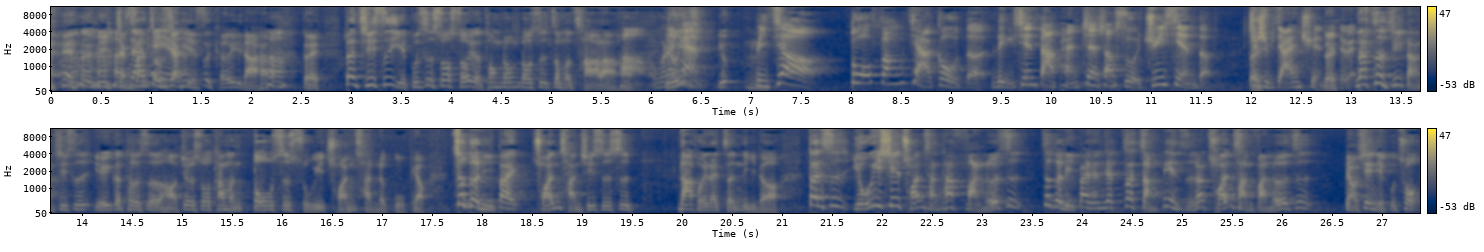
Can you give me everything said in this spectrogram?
你讲三炷香也是可以的。对，但其实也不是说所有通通都是这么差了。哈，我们来看有比较多方架构的，领先大盘站上所有均线的，就是比较安全的，对不对？那这几档其实有一个特色哈，就是说他们都是属于传产的股票。这个礼拜传产其实是拉回来整理的哦，但是有一些传产它反而是这个礼拜人家在涨电子，那传产反而是。表现也不错，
